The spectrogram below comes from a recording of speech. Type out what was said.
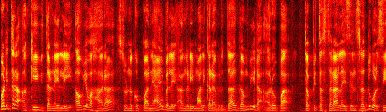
ಪಡಿತರ ಅಕ್ಕಿ ವಿತರಣೆಯಲ್ಲಿ ಅವ್ಯವಹಾರ, ಸುಣ್ಣಕೊಪ್ಪ ನ್ಯಾಯಬೆಲೆ ಅಂಗಡಿ ಮಾಲೀಕರ ವಿರುದ್ಧ ಗಂಭೀರ ಆರೋಪ. ತಪ್ಪಿತಸ್ಥರ ಲೈಸೆನ್ಸ್ ರದ್ದುಗೊಳಿಸಿ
